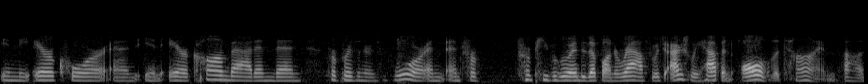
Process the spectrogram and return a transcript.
in the Air Corps and in air combat, and then for prisoners of war and and for for people who ended up on rafts, which actually happened all the time. Uh,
